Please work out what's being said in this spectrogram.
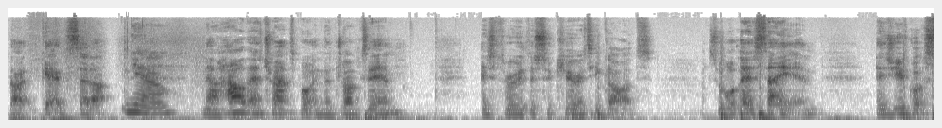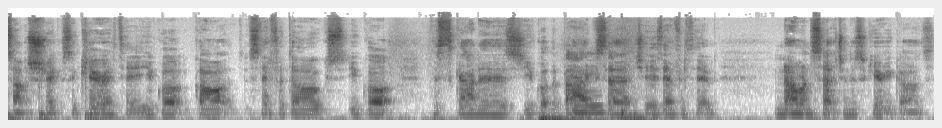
like getting set up. Yeah. Now, how they're transporting the drugs in is through the security guards. So what they're saying is you've got such strict security. You've got guard sniffer dogs. You've got the scanners. You've got the bag Mhm. searches. Everything. No one's searching the security guards.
